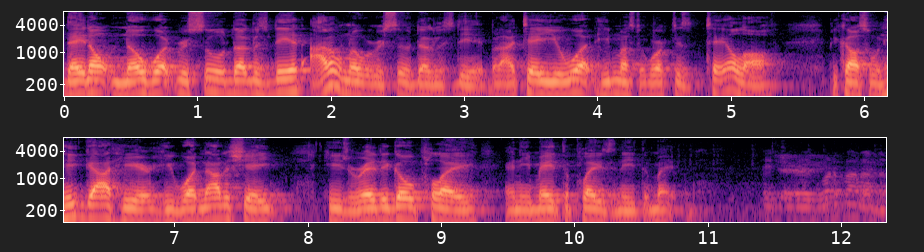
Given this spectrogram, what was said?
they don't know what Rasul Douglas did. I don't know what Rasul Douglas did, but I tell you what, he must have worked his tail off because when he got here, he wasn't out of shape. He's ready to go play, and he made the plays he needed to make. Hey Jerry, what about on the,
